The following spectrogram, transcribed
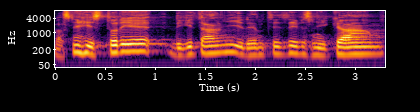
Vlastně historie digitální identity vzniká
